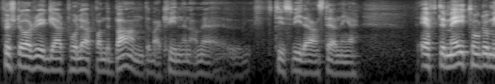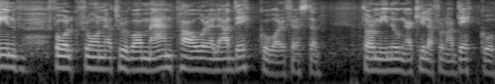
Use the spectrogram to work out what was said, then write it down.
förstör ryggar på löpande band, de här kvinnorna med tillsvidareanställningar. Efter mig tog de in folk från, jag tror det var Manpower eller Adecco var det förresten. Tar de in unga killar från Adecco,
